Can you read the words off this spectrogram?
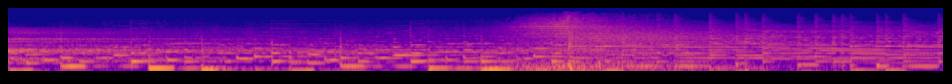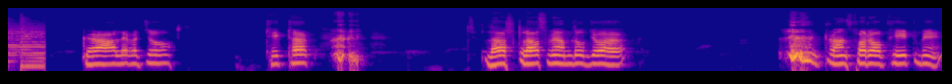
क्या हाल है बच्चों ठीक ठाक लास्ट क्लास में हम लोग जो है ट्रांसफ़र ऑफ हीट में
